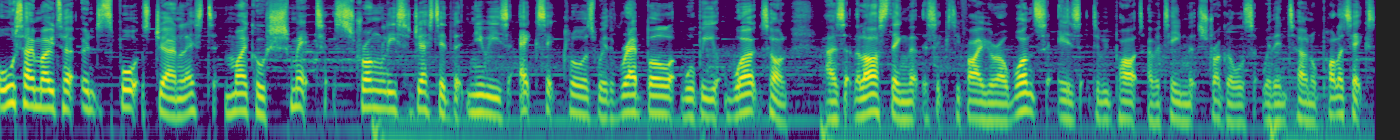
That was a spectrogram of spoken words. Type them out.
Auto Motor and sports journalist Michael Schmidt strongly suggested that Newey's exit clause with Red Bull will be worked on, as the last thing that the 65 year old wants is to be part of a team that struggles with internal politics,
